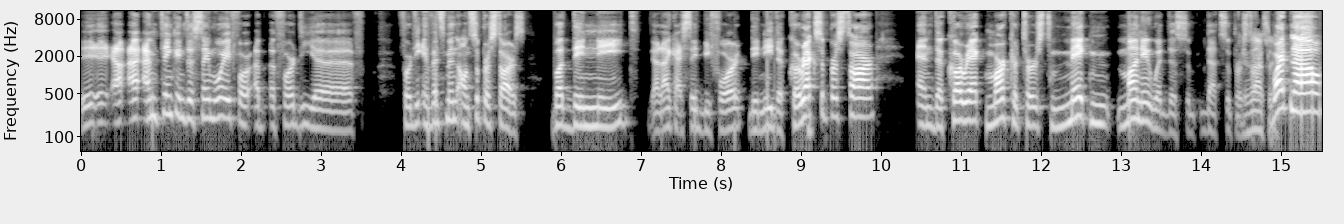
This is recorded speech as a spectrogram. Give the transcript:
I, I, I'm thinking the same way for uh, for the uh, for the investment on superstars, but they need, like I said before, they need the correct superstar and the correct marketers to make money with this that superstar. Exactly. Right now,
